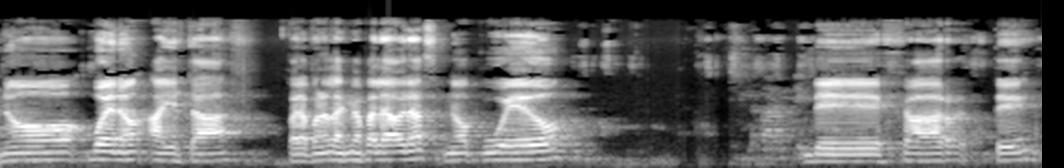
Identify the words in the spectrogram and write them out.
no bueno, ahí está. Para poner las mismas palabras, no puedo dejarte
